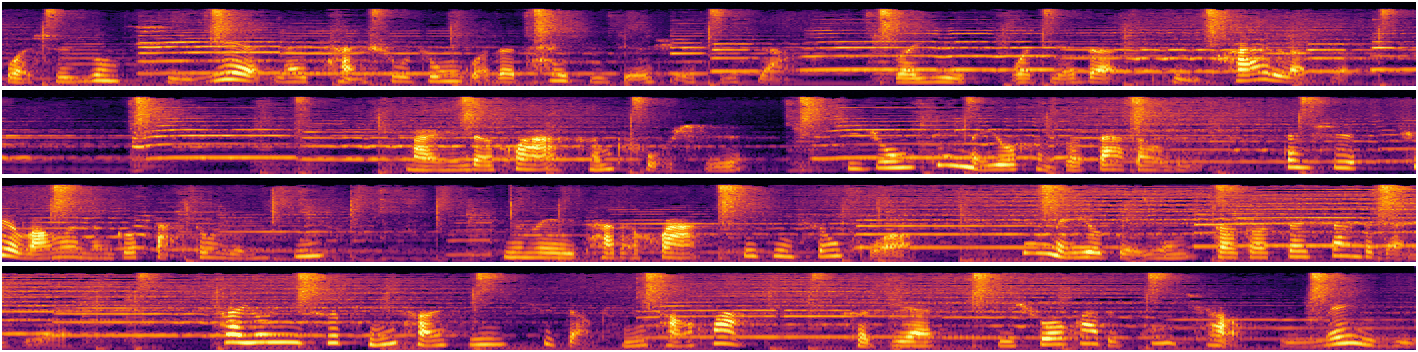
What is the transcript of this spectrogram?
我是用企业来阐述中国的太极哲学思想，所以我觉得挺快乐的。马云的话很朴实，其中并没有很多大道理，但是却往往能够打动人心，因为他的话贴近生活，并没有给人高高在上的感觉。他用一颗平常心去讲平常话，可见其说话的技巧与魅力。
